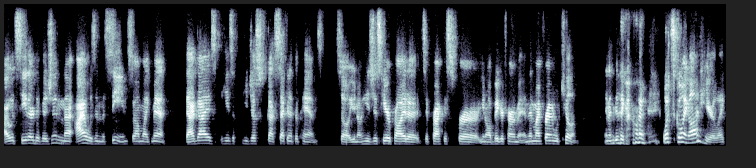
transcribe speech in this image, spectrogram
I would see their division and I, I was in the scene. So I'm like, man, that guy's he's he just got second at the pans. So, you know, he's just here probably to to practice for, you know, a bigger tournament. And then my friend would kill him. And I'd be like, what's going on here? Like,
